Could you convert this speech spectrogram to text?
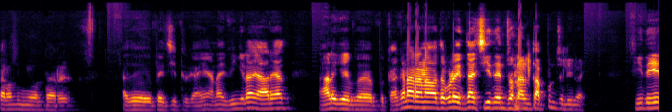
பிறந்து இங்கே வந்தார். அது பேசிகிட்டு இருக்காங்க. ஆனால் இவங்களாம் யாரையாவது நாளைக்கு இப்போ கங்கனா ரணாவத்தை கூட இதுதான் சீதைன்னு சொன்னாலும் தப்புன்னு சொல்லிடுவேன். சீதையே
